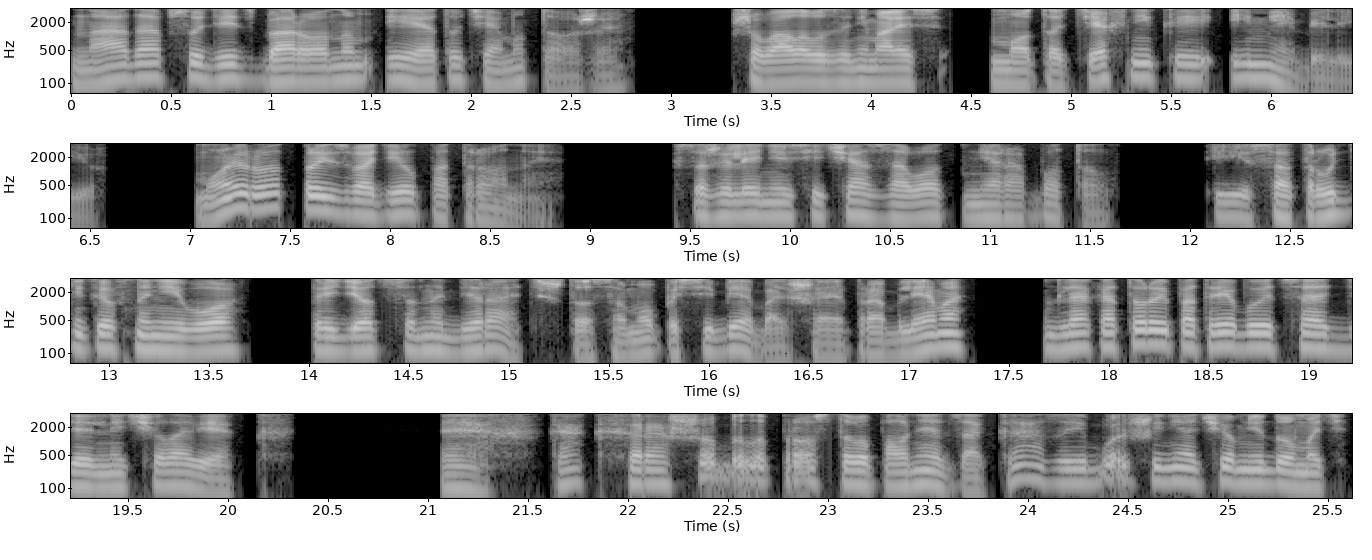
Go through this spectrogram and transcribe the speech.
Надо обсудить с бароном и эту тему тоже. Шуваловы занимались мототехникой и мебелью. Мой род производил патроны. К сожалению, сейчас завод не работал, и сотрудников на него придется набирать, что само по себе большая проблема, для которой потребуется отдельный человек. Эх, как хорошо было просто выполнять заказы и больше ни о чем не думать.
